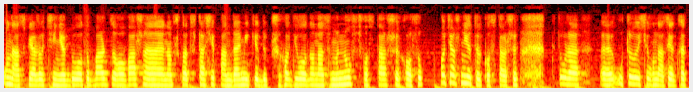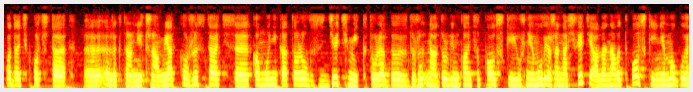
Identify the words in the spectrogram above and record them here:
u nas w Jarocinie było to bardzo ważne, na przykład w czasie pandemii, kiedy przychodziło do nas mnóstwo starszych osób, chociaż nie tylko starszych, które uczyły się u nas, jak zakładać pocztę e, elektroniczną, jak korzystać z komunikatorów z dziećmi, które były na drugim końcu Polski, już nie mówię, że na świecie, ale nawet Polski nie mogły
